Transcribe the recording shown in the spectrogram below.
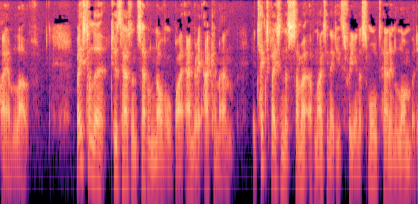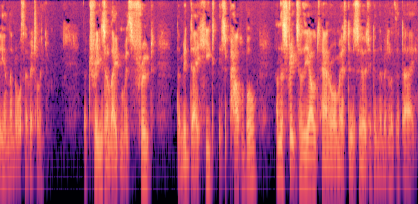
I Am Love. Based on the 2007 novel by Andre Aciman, it takes place in the summer of 1983 in a small town in Lombardy in the north of Italy. The trees are laden with fruit, the midday heat is palpable, and the streets of the old town are almost deserted in the middle of the day.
